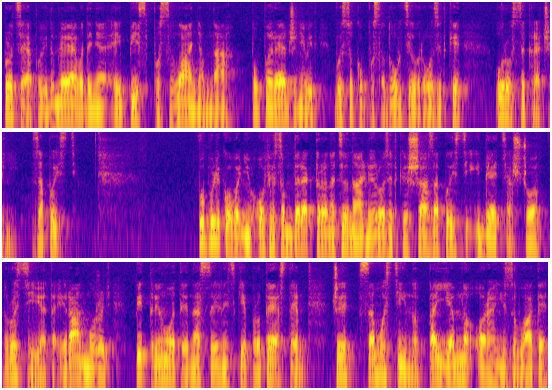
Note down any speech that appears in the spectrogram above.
Про це повідомляє видання AP з посиланням на попередження від високопосадовців розвідки у розсекреченій записці. В опублікованій офісом директора національної розвідки США записці йдеться, що Росія та Іран можуть підтримувати насильницькі протести чи самостійно таємно організувати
